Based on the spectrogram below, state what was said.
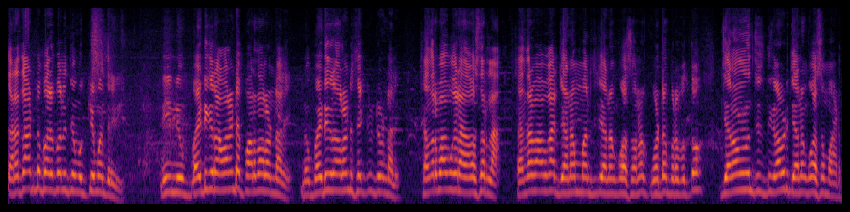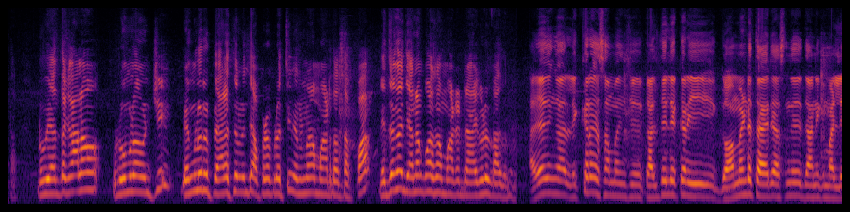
తెరచాటును పరిపాలించే ముఖ్యమంత్రివి. నీ నువ్వు బయటికి రావాలంటే పరదాలు ఉండాలి. నువ్వు బయటికి రావాలంటే సెక్యూరిటీ ఉండాలి. చంద్రబాబు గారు అవసరంలా. చంద్రబాబు గారు జనం మనిషి జనం కోసం కూటమి ప్రభుత్వం జనం నుంచి కాబట్టి జనం కోసం మాడతావు నువ్వు ఎంతకాలం రూమ్లో ఉంచి బెంగళూరు ప్యాలెస్ నుంచి అప్పుడప్పుడు వచ్చి నిన్న మాడతావు తప్ప నిజంగా జనం కోసం మాట్లాడే నాయకుడు కాదు అదేవిధంగా లిక్కర్కి సంబంధించి కల్తీ లిక్కర్ ఈ గవర్నమెంట్ తయారు చేస్తుంది. దానికి మళ్ళీ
